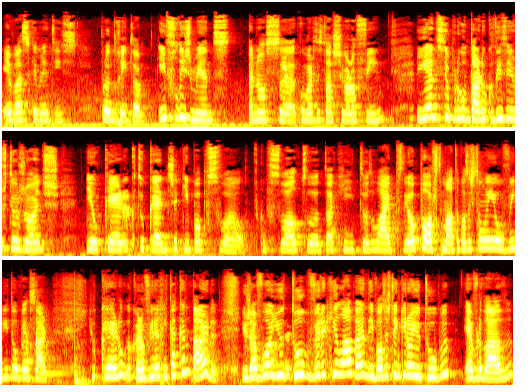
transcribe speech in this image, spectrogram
É basicamente isso. Pronto, Rita, infelizmente a nossa conversa está a chegar ao fim. E antes de eu perguntar o que dizem os teus olhos, eu quero que tu cantes aqui para o pessoal, porque o pessoal todo está aqui todo hype. Eu aposto, malta, que vocês estão aí a ouvir e estão a pensar: eu quero, eu quero ouvir a Rita a cantar. Eu já vou ao YouTube ver aquilo à banda. E vocês têm que ir ao YouTube, é verdade.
